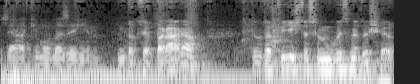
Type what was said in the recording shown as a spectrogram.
s nějakým omezením. No, tak to je paráda. To tak vidíš, to jsem vůbec netušil.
